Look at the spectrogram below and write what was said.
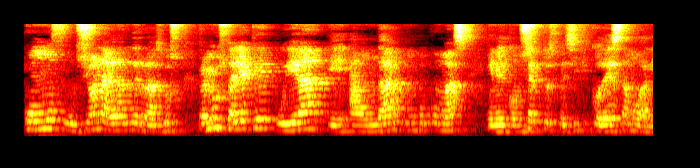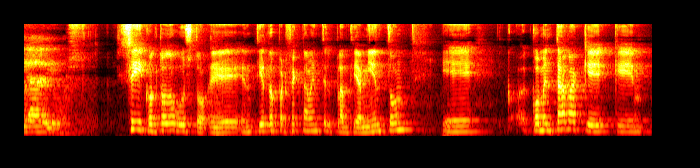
cómo funciona a grandes rasgos, pero a mí me gustaría que pudiera ahondar un poco más en el concepto específico de esta modalidad de divorcio. Sí, con todo gusto. Eh, entiendo perfectamente el planteamiento. Eh, comentaba que,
